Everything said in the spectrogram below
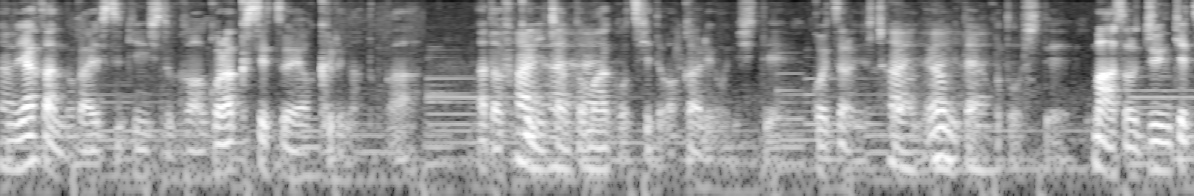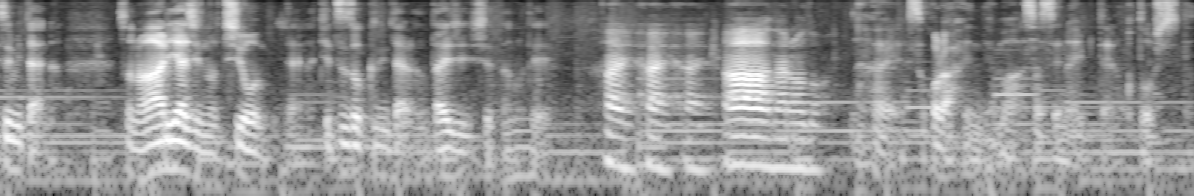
あの夜間の外出禁止とか娯楽施設へは来るなとかあとは服にちゃんとマークをつけて分かるようにして、こいつらには力なんだはいはいはい。よみたいなことをして、まあその純血みたいなそのアーリア人の血をみたいな血族みたいなのを大事にしてたので、はいはいはい。ああなるほど。はい、そこら辺でまあさせないみたいなことをしてた。と。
